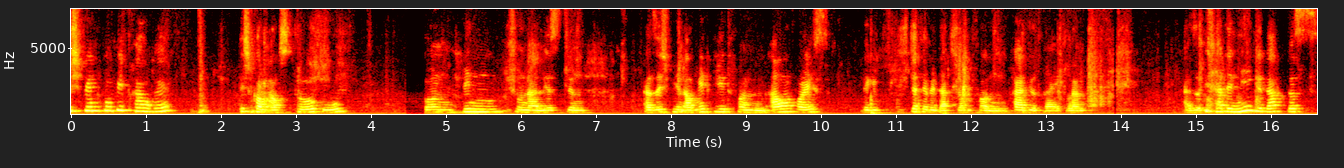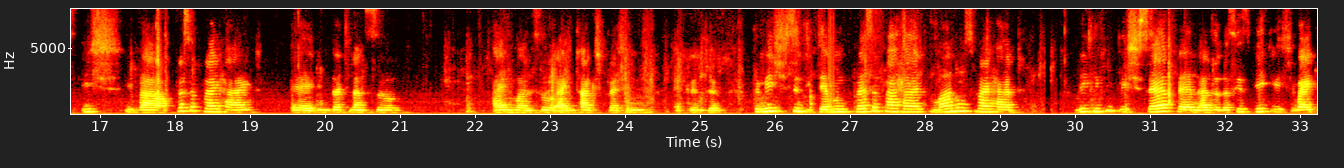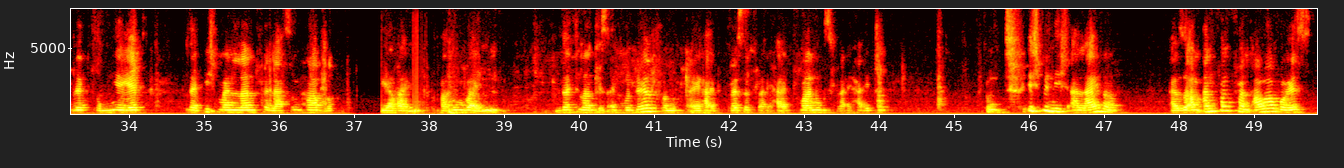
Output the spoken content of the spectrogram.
Ich bin Ruby Traure. Ich komme aus Togo und bin Journalistin. Also ich bin auch Mitglied von Our Voice, der geflüchtete Redaktion von Radio Dreieckland. Also ich hatte nie gedacht, dass ich über Pressefreiheit äh, in Deutschland so einmal so einen Tag sprechen könnte. Für mich sind die Themen Pressefreiheit, Meinungsfreiheit wirklich, wirklich sehr fern. Also das ist wirklich weit weg von mir jetzt, seit ich mein Land verlassen habe. Ja, weil, warum? Weil Deutschland ist ein Modell von Freiheit, Pressefreiheit, Meinungsfreiheit. Und ich bin nicht alleine. Also am Anfang von Our Voice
